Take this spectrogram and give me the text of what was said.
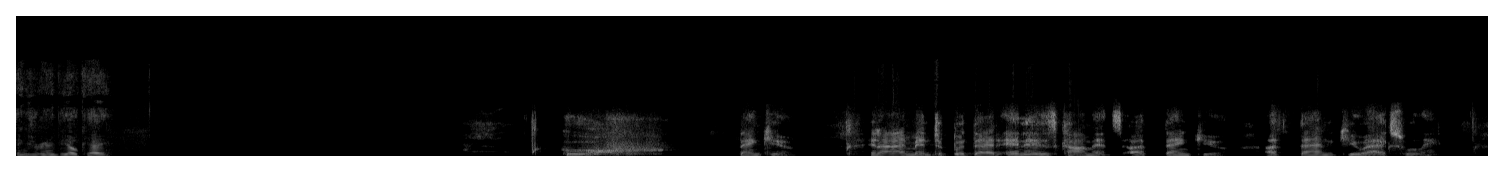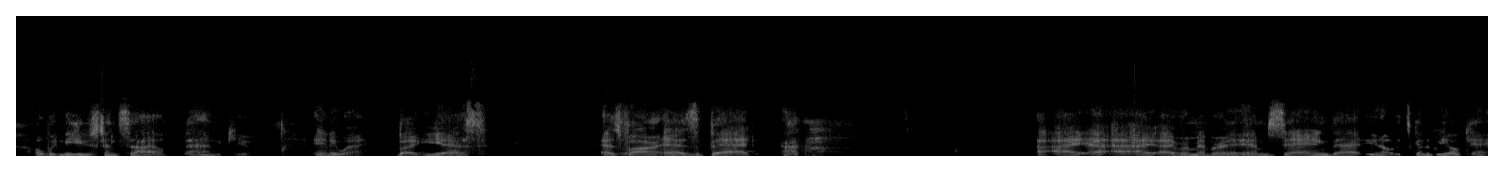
Things are going to be okay. Ooh, thank you. And I meant to put that in his comments. Uh, thank you. A thank you, actually. A Whitney Houston style. Thank you. Anyway, but yes, as far as that, I, I, I, remember him saying that, you know, it's going to be okay.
